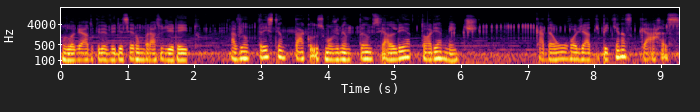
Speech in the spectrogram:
No lugar do que deveria ser um braço direito, haviam três tentáculos movimentando-se aleatoriamente cada um rodeado de pequenas garras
